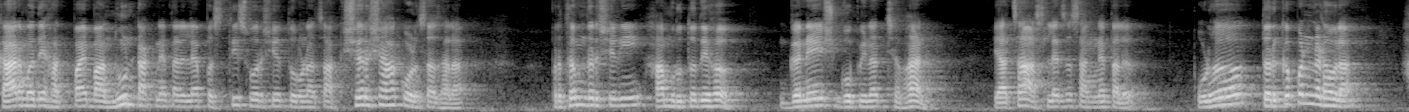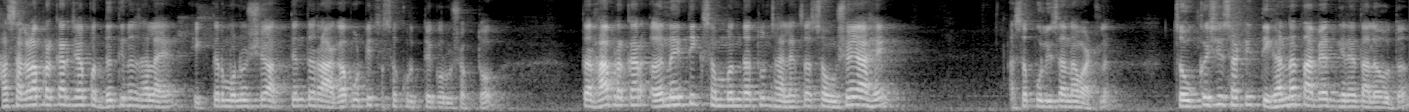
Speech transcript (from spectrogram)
कारमध्ये हातपाय बांधून टाकण्यात आलेल्या पस्तीस वर्षीय तरुणाचा अक्षरशः कोळसा झाला. प्रथमदर्शनी हा मृतदेह गणेश गोपीनाथ चव्हाण याचा असल्याचं सांगण्यात आलं. पुढं तर्क पण लढवला. हा सगळा प्रकार ज्या पद्धतीनं झाला आहे एकतर मनुष्य अत्यंत रागापोटीच असं कृत्य करू शकतो. तर हा प्रकार अनैतिक संबंधातून झाल्याचा संशय आहे असं पोलिसांना वाटलं. चौकशीसाठी तिघांना ताब्यात घेण्यात आलं होतं.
